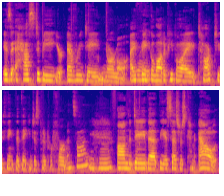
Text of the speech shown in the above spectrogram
is it has to be your everyday normal. I right. think a lot of people I talk to think that they can just put a performance on mm-hmm. on the day that the assessors come out,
